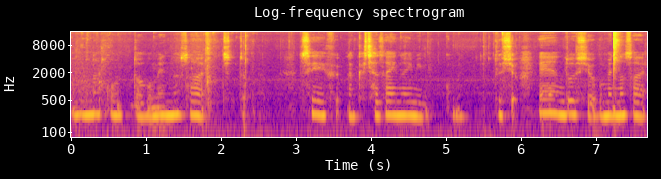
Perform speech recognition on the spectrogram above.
危なかった。ごめんなさい。ちょっとセーフ。なんか謝罪の意味ごめん。どうしよう。えー、どうしよう。ごめんなさい。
